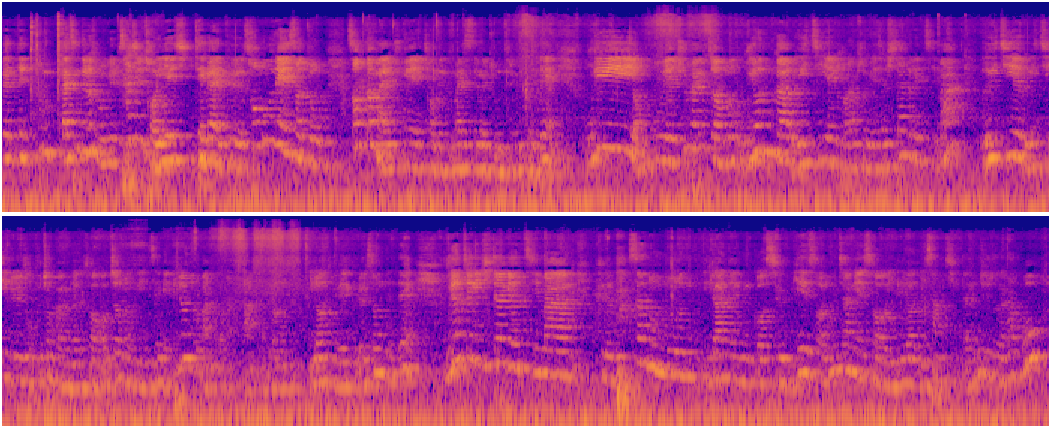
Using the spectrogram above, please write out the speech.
그러니까 좀 말씀드려서 모르겠는데 사실 저희의 시- 제가 그 서문에서 좀 썼던 말 중에 저는 그 말씀을 좀 드리고 싶은데 우리 연구의 출발점은 우연과 의지의 결합 속에서 시작을 했지만 의지의 의지를 덧붙여가면서 어쩌면 우리 인생의 필연으로 만들어갔다 이런 이런 계획을 썼는데 우연적인 시작이었지만 그 박사 논문이라는 것을 위해서 현장에서 1년 이상씩 다 현지조사를 하고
